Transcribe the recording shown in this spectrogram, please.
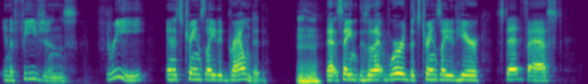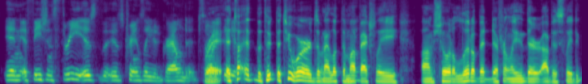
in Ephesians three, and it's translated grounded. That same so that word that's translated here steadfast in Ephesians three is the, is translated grounded. So I right. It, it- the, two, the two words, when I looked them up, actually um, show it a little bit differently. They're obviously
